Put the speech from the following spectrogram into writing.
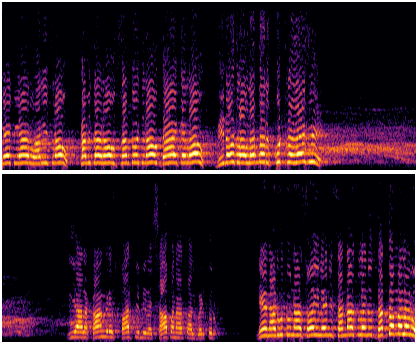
కేటీఆర్ హరీష్ రావు కవితారావు సంతోష్ రావు దయాకర్ రావు వినోద్ రావులందరూ కుట్ర చేసి ఇవాళ కాంగ్రెస్ పార్టీ మీద శాపనార్థాలు పెడుతున్నారు నేను అడుగుతున్నా సోయి లేని సన్నాసులను దద్దమ్మలను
